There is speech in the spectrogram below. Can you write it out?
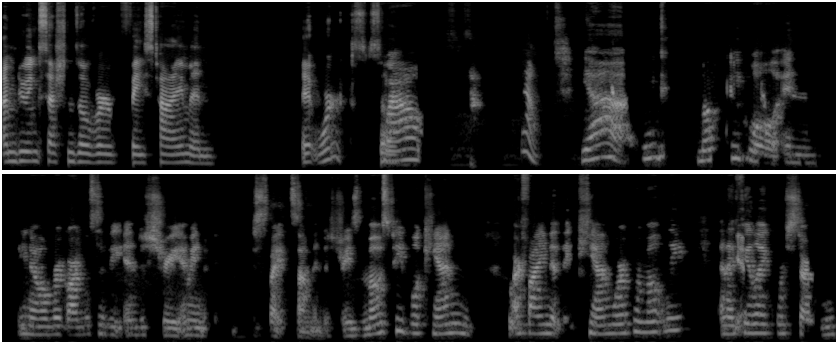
I'm doing sessions over FaceTime and it works. So, wow. Yeah. Yeah. I think most people in you know, regardless of the industry. I mean, despite some industries, most people can are finding that they can work remotely, and I yeah. feel like we're starting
